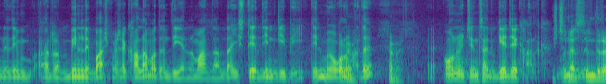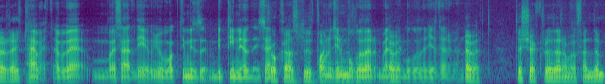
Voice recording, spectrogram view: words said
ne diyeyim Rabbinle baş başa kalamadın diğer namazlarda istediğin gibi değil mi? Olmadı. Evet. E, Onun için sadece gece kalk. İçine Bunu- sindirerek Evet ve vesaire diye vaktimiz bitti neredeyse. çok az bir Onun için vaktimiz bu kadar ben Evet. bu kadar yeter efendim. Evet. Teşekkür ederim efendim.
